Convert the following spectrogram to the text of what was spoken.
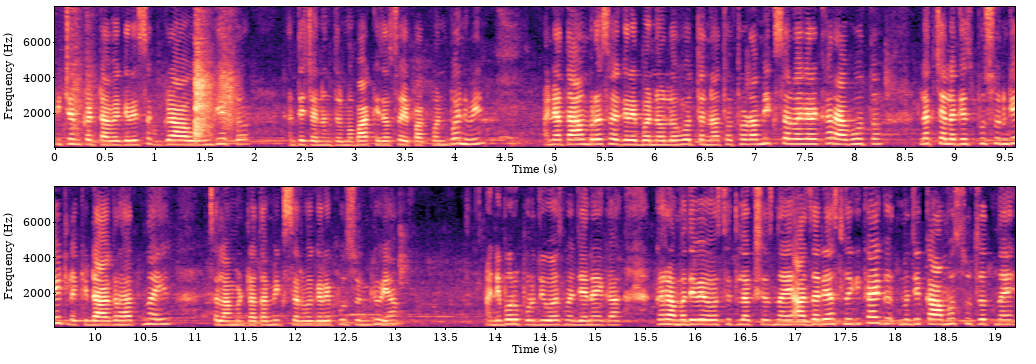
किचन कट्टा वगैरे सगळं आवरून घेतो. आणि त्याच्यानंतर मग बाकीचा स्वयंपाक पण बनवीन. आणि आता आमरस वगैरे बनवलं होतं ना तो थोडा मिक्सर वगैरे खराब होतो. लगच्या लगेच पुसून घेतलं की डाग राहत नाही चला म्हटलं आता मिक्सर वगैरे पुसून घेऊया. आणि भरपूर दिवस म्हणजे नाही का घरामध्ये व्यवस्थित लक्षच नाही. आजारी असलं की काय ग- म्हणजे कामच सुचत नाही.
